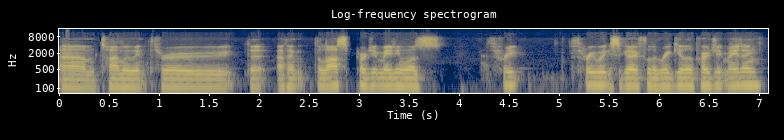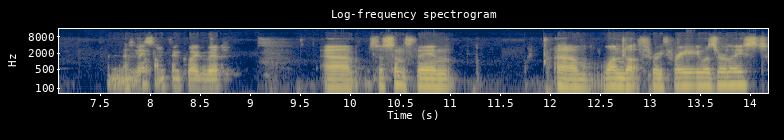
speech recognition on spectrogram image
um, time we went through the, I think the last project meeting was three three weeks ago for the regular project meeting. I Yeah, something like that. Um, so since then, um, 1.33 was released.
